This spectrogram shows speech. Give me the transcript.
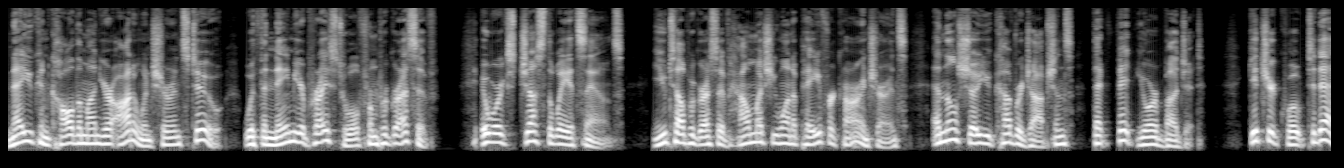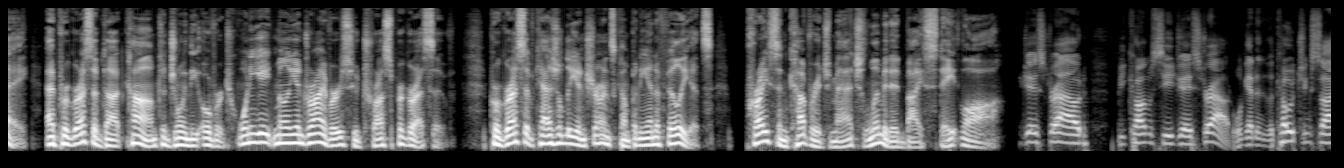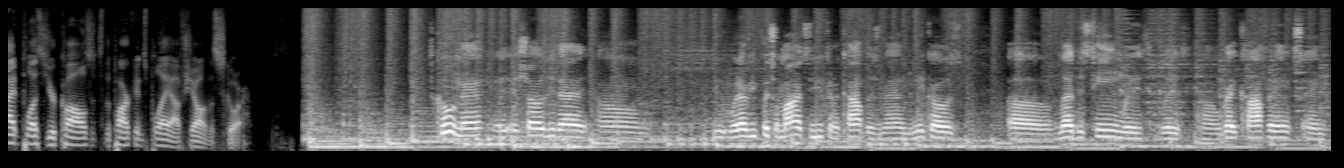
Now you can call them on your auto insurance too with the Name Your Price tool from Progressive. It works just the way it sounds. You tell Progressive how much you want to pay for car insurance, and they'll show you coverage options that fit your budget. Get your quote today at progressive.com to join the over 28 million drivers who trust Progressive. Progressive Casualty Insurance Company and Affiliates. Price and coverage match limited by state law. CJ Stroud becomes CJ Stroud. We'll get into the coaching side plus your calls. It's the Parkins playoff show on the score. Cool, man. It, it shows you that um, you, whatever you put your mind to, you can accomplish, man. DeMeco's uh, led this team with, with um, great confidence, and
